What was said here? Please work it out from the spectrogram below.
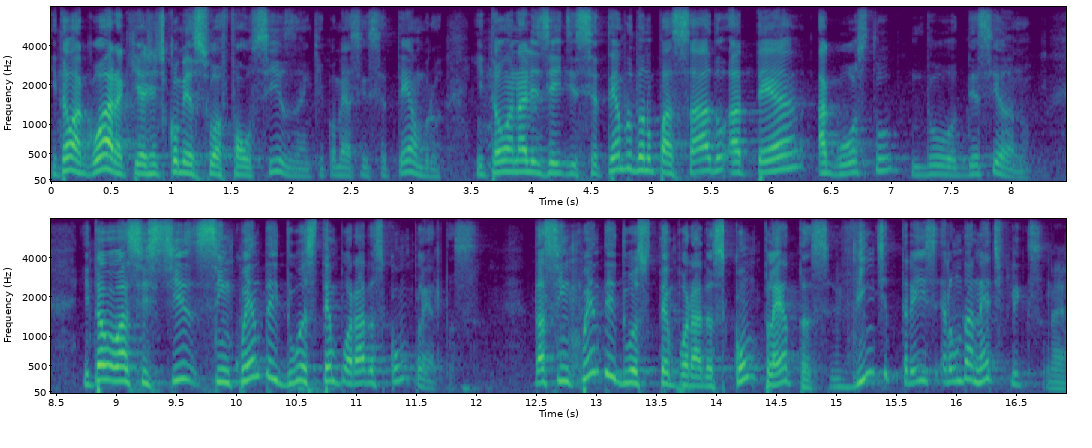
Então, agora que a gente começou a Fall Season, que começa em setembro, então eu analisei de setembro do ano passado até agosto do, desse ano. Então, eu assisti 52 temporadas completas. Das 52 temporadas completas, 23 eram da Netflix. É.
